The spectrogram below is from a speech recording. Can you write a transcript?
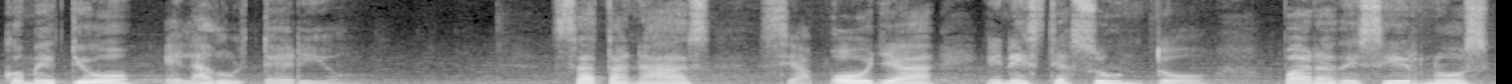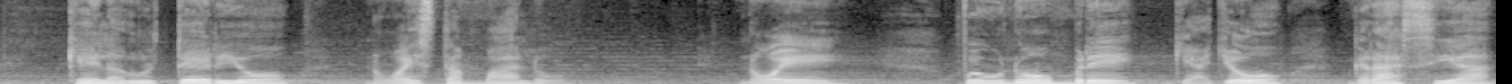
cometió el adulterio. Satanás se apoya en este asunto para decirnos que el adulterio no es tan malo. Noé fue un hombre que halló gracia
